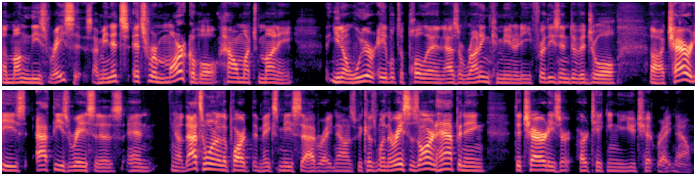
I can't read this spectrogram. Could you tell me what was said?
among these races. I mean, it's, it's remarkable how much money, you know, we're able to pull in as a running community for these individual uh, charities at these races. And, you know, that's one of the part that makes me sad right now is because when the races aren't happening, the charities are, are taking a huge hit right now.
